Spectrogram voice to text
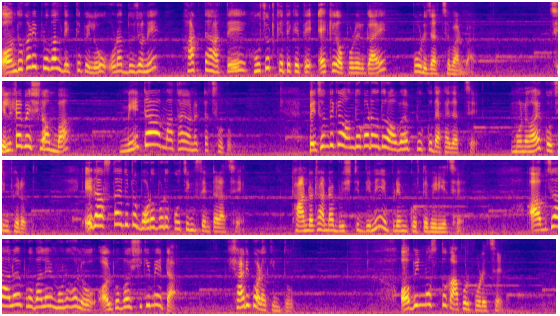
অন্ধকারে প্রবাল দেখতে পেল ওরা দুজনে হাঁটতে হাঁটতে, হোঁচট খেতে খেতে একে অপরের গায়ে পড়ে যাচ্ছে বারবার। ছেলেটা বেশ লম্বা, মেয়েটা মাথায় অনেকটা ছোট। পেছন থেকে অন্ধকারে ওদের অবয়বটুকু দেখা যাচ্ছে। মনে হয় কোচিং ফেরত। এ রাস্তায় দুটো বড় বড় কোচিং সেন্টার আছে। ঠান্ডা ঠান্ডা বৃষ্টির দিনে প্রেম করতে বেরিয়েছে। আবজা আলোয় প্রবালের মনে হলো, অল্প বয়সী কি মেয়েটা? শাড়ি পরা কিন্তু। অবিন্যস্ত কাপড় পরেছে।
